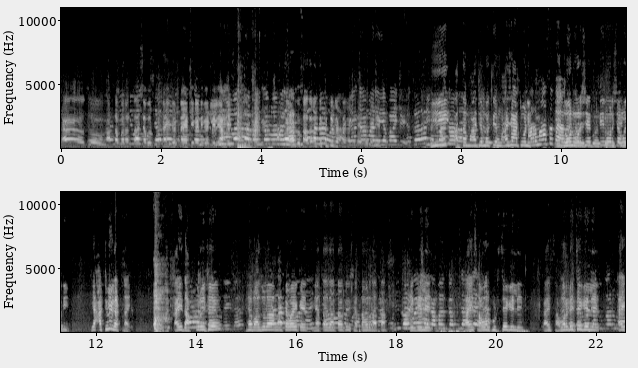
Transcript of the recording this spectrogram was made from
ह्या जो आतापर्यंत अशा भरपूर काही घटना या ठिकाणी घडलेल्या आहेत. साधारणतः किती घटना? ही आता माझ्या मते माझ्या आठवणी या दोन वर्ष तीन वर्षामध्ये ही आठवी घटना आहे. काही नागपुरीचे ह्या बाजूला नातेवाईक आहेत. येता जातात ते शेतावर जातात. ते गेले. काही सावरकुटचे गेले. काही सावर्डेचे गेले. काही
